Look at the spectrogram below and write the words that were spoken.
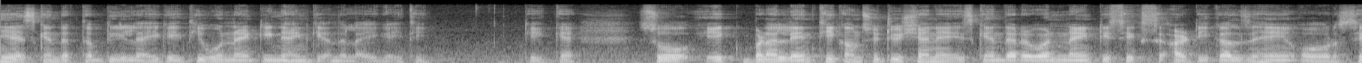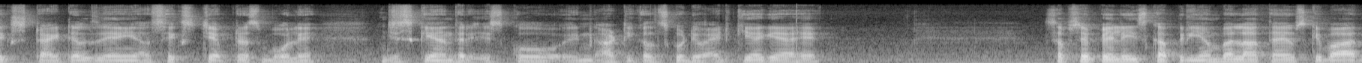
या इसके अंदर तब्दील लाई गई थी, वो 99 के अंदर लाई गई थी। ठीक है। सो so, एक बड़ा लेंथी कॉन्स्टिट्यूशन है इसके अंदर 196 आर्टिकल्स हैं और सिक्स टाइटल्स हैं या सिक्स चैप्टर्स बोलें जिसके अंदर इसको इन आर्टिकल्स को डिवाइड किया गया है। सबसे पहले इसका प्रियम्बल आता है उसके बाद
